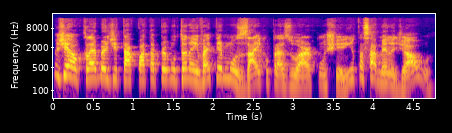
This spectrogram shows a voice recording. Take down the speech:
O Gé, o Kleber de Itaquá tá perguntando aí, vai ter mosaico para zoar com o cheirinho? Tá sabendo de algo?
